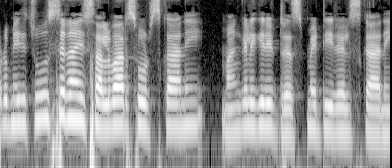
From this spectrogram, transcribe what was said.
ఇప్పుడు మీరు చూసిన ఈ సల్వార్ సూట్స్ కానీ మంగళగిరి డ్రెస్ మెటీరియల్స్ కానీ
